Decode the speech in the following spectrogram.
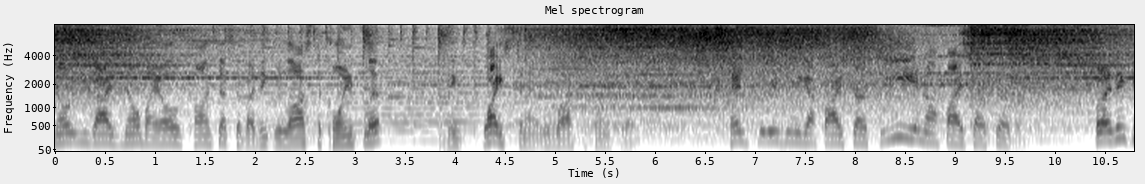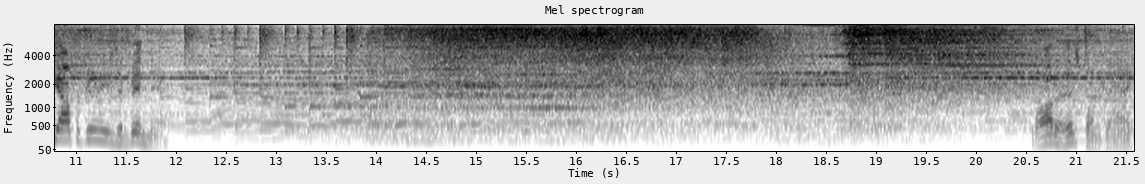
know you guys know my old concept of I think we lost the coin flip. I think twice tonight we've lost the coin flip. Hence the reason we got five star CE and not five star server. But I think the opportunities have been there. A lot of this one tonight.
